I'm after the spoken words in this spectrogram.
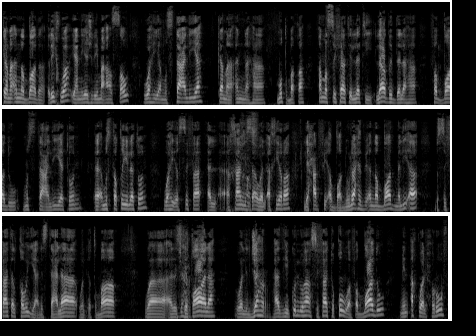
كما أن الضاد رخوة يعني يجري معها الصوت وهي مستعلية كما أنها مطبقة. أما الصفات التي لا ضد لها فالضاد مستعلية آه، مستطيلة وهي الصفة الخامسة. والأخيرة لحرف الضاد. نلاحظ بأن الضاد مليئة بالصفات القوية الاستعلاء والإطباق والاستطالة والجهر. هذه كلها صفات قوة فالضاد من أقوى الحروف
